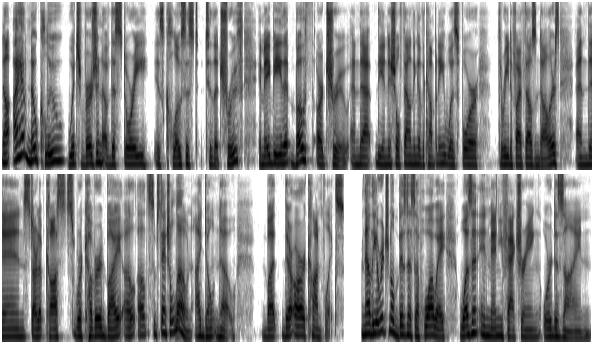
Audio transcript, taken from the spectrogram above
Now, I have no clue which version of this story is closest to the truth. It may be that both are true and that the initial founding of the company was for three to five thousand dollars, and then startup costs were covered by a, a substantial loan. I don't know, but there are conflicts. Now, the original business of Huawei wasn't in manufacturing or design.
